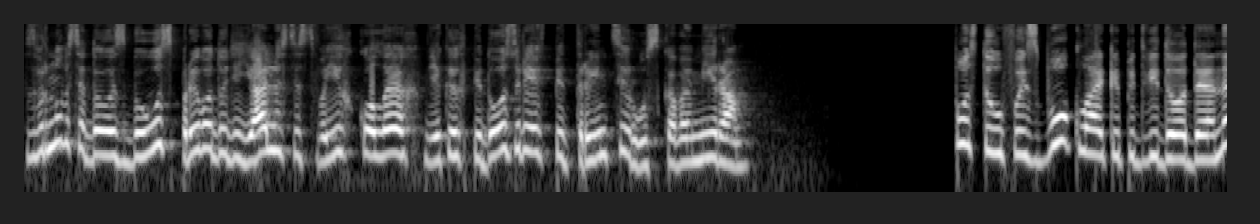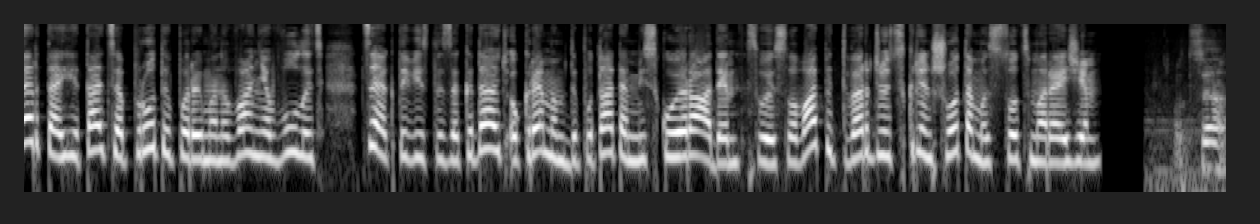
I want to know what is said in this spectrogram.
Звернувся до СБУ з приводу діяльності своїх колег, яких підозрює в підтримці рускава міра. Пости у Фейсбук, лайки під відео ДНР та агітація проти перейменування вулиць. Це активісти закидають окремим депутатам міської ради. Свої слова підтверджують скріншотами з соцмережі. Оце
